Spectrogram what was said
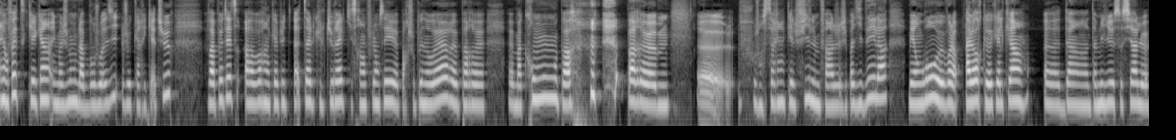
Et en fait, quelqu'un, imaginons de la bourgeoisie, je caricature, va peut-être avoir un capital culturel qui sera influencé euh, par Schopenhauer, euh, par Macron, par, par j'en sais rien quel film, enfin j'ai pas d'idée là, mais en gros voilà. Alors que quelqu'un d'un milieu social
